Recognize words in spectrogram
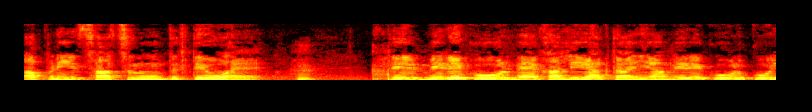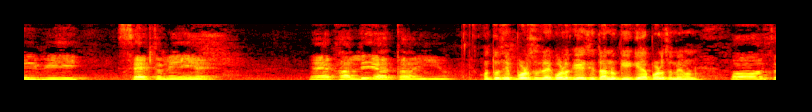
ਆਪਣੀ ਸੱਸ ਨੂੰ ਦਿੱਤੇ ਹੋ ਹੈ। ਹੂੰ। ਤੇ ਮੇਰੇ ਕੋਲ ਮੈਂ ਖਾਲੀ ਹੱਥ ਆਈ ਆ ਮੇਰੇ ਕੋਲ ਕੋਈ ਵੀ ਸੈੱਟ ਨਹੀਂ ਹੈ। ਮੈਂ ਖਾਲੀ ਹੱਥ ਆਈ ਆ। ਹੁਣ ਤੁਸੀਂ ਪੁਲਿਸ ਦੇ ਕੋਲ ਗਏ ਸੀ ਤੁਹਾਨੂੰ ਕੀ ਕਿਹਾ ਪੁਲਿਸ ਨੇ ਹੁਣ? ਪੁਲਿਸ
